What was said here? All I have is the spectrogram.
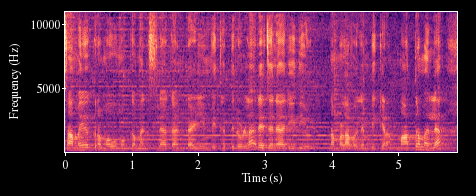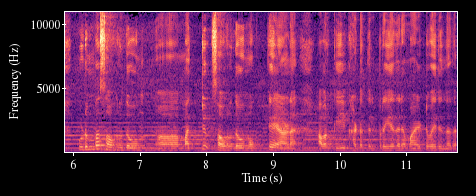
സമയക്രമവും ഒക്കെ മനസ്സിലാക്കാൻ കഴിയും വിധത്തിലുള്ള രചനാരീതി നമ്മൾ അവലംബിക്കണം. മാത്രമല്ല കുടുംബ സൗഹൃദവും മറ്റു സൗഹൃദവും ഒക്കെയാണ് അവർക്ക് ഈ ഘട്ടത്തിൽ പ്രിയതരമായിട്ട് വരുന്നത്.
